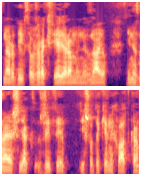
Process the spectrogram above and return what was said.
Народився вже Рокфеллером, і не знаю, і не знаєш, як жити, і що таке нехватка.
